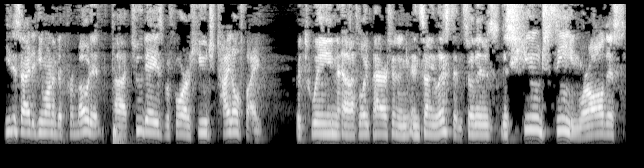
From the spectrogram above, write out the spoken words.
He decided he wanted to promote it uh, two days before a huge title fight between uh, Floyd Patterson and, and Sonny Liston. So there's this huge scene where all this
